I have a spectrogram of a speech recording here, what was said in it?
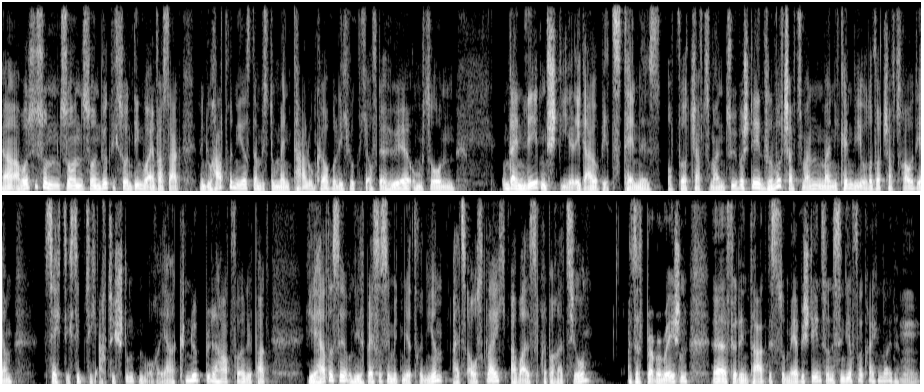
Ja, aber es ist so ein, so ein, so ein wirklich so ein Ding, wo einfach sagt, wenn du hart trainierst, dann bist du mental und körperlich wirklich auf der Höhe, um so ein, um deinen Lebensstil, egal ob jetzt Tennis, ob Wirtschaftsmann zu überstehen. So ein Wirtschaftsmann, meine, ich kenne die, oder Wirtschaftsfrau, die haben 60, 70, 80 Stunden Woche, ja, knüppelhart vollgepackt. Je härter sie und je besser sie mit mir trainieren, als Ausgleich, aber als Präparation, als das Preparation äh, für den Tag, desto mehr bestehen sie und es sind die erfolgreichen Leute. Mhm.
